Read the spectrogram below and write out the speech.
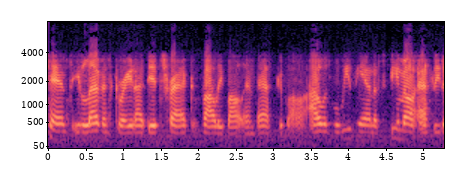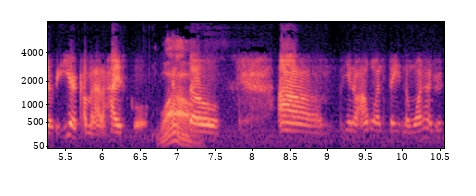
tenth, eleventh grade, I did track, volleyball, and basketball. I was Louisiana's female athlete of the year coming out of high school. Wow! And so, um, you know, I won state in the 100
